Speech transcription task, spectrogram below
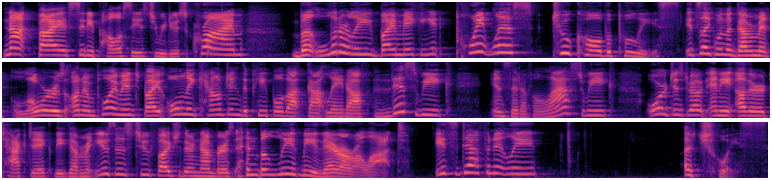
Not by city policies to reduce crime, but literally by making it pointless to call the police. It's like when the government lowers unemployment by only counting the people that got laid off this week instead of last week, or just about any other tactic the government uses to fudge their numbers, and believe me, there are a lot. It's definitely a choice.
